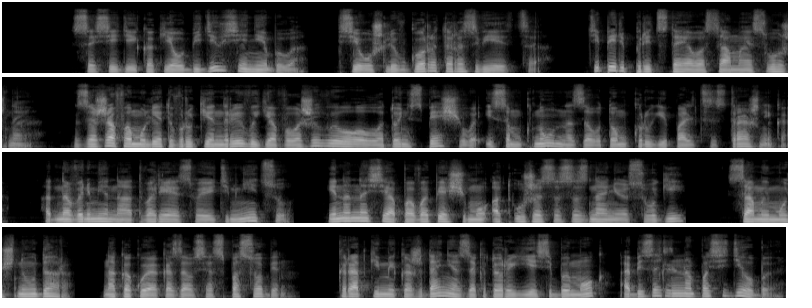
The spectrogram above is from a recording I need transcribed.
Соседей, как я убедился, не было. Все ушли в город развеяться. Теперь предстояло самое сложное. Зажав амулет в руке Нрывы, я вложил его ладонь спящего и сомкнул на золотом круге пальцы стражника, одновременно отворяя свою темницу и нанося по вопящему от ужаса сознанию слуги самый мощный удар, на какой оказался способен. Краткий миг ожидания, за который, если бы мог, обязательно посидел бы.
